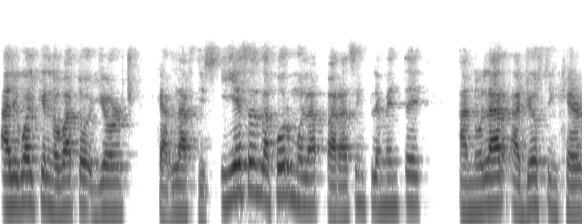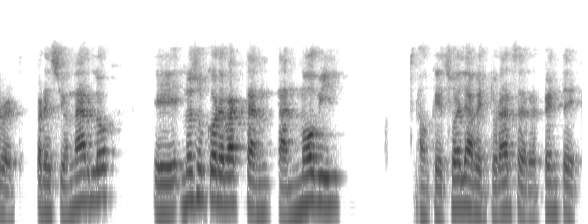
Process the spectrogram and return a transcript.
al igual que el novato George Karlaftis. Y esa es la fórmula para simplemente anular a Justin Herbert, presionarlo. no es un coreback tan, tan móvil, aunque suele aventurarse de repente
